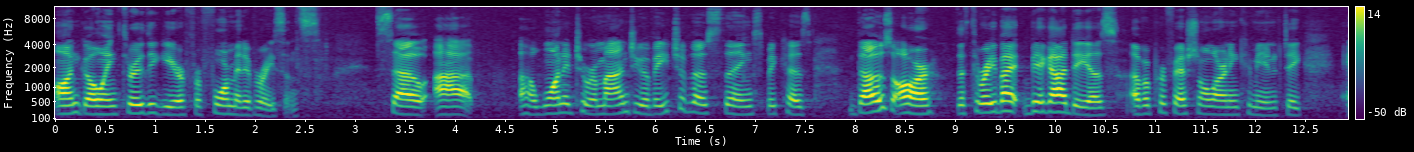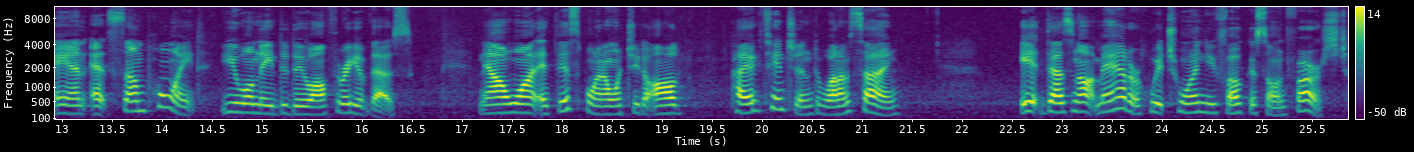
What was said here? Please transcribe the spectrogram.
ongoing through the year for formative reasons. So I uh, wanted to remind you of each of those things because those are the three big ideas of a professional learning community. And at some point, you will need to do all three of those. Now I want, at this point, I want you to all pay attention to what I'm saying it does not matter which one you focus on first.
